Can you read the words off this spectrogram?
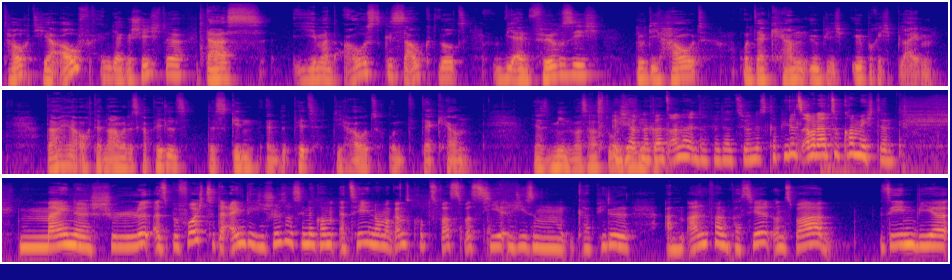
taucht hier auf in der Geschichte, dass jemand ausgesaugt wird wie ein Pfirsich, nur die Haut und der Kern üblich, übrig bleiben. Daher auch der Name des Kapitels, The Skin and the Pit, die Haut und der Kern. Jasmin, was hast du? Ich habe eine ganz andere Interpretation des Kapitels, aber dazu komme ich dann. Meine Schlü also bevor ich zu der eigentlichen Schlüsselszene komme, erzähle ich nochmal ganz kurz was, was hier in diesem Kapitel am Anfang passiert. Und zwar sehen wir,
